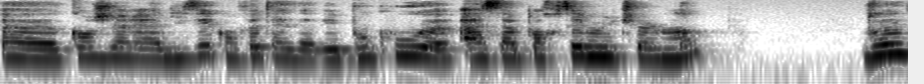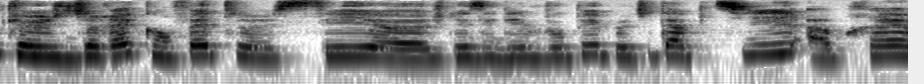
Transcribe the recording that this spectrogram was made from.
quand j'ai réalisé qu'en fait, elles avaient beaucoup à s'apporter mutuellement. Donc je dirais qu'en fait, c'est, je les ai développés petit à petit. Après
